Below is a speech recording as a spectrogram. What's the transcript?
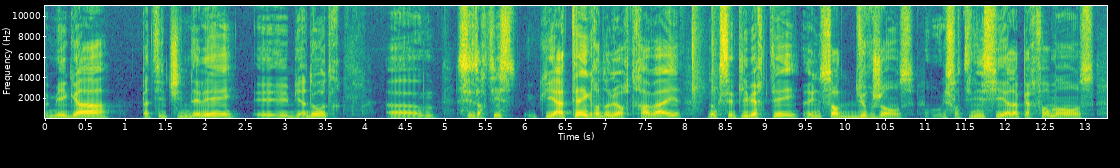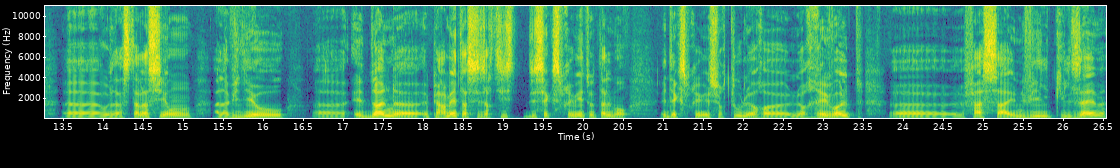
Mega, Patti Chindele et bien d'autres. Euh, ces artistes qui intègrent dans leur travail donc cette liberté, une sorte d'urgence. Ils sont initiés à la performance, aux installations, à la vidéo, et donnent, permettent à ces artistes de s'exprimer totalement et d'exprimer surtout leur, leur révolte face à une ville qu'ils aiment,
